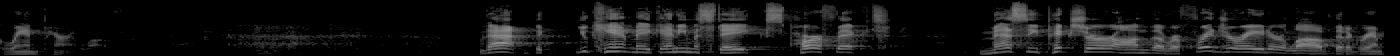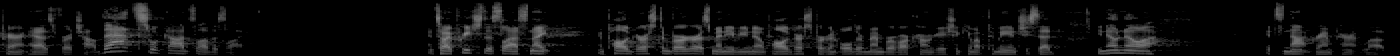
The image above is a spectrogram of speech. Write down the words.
grandparent love. that the you can't make any mistakes, perfect, messy picture on the refrigerator love that a grandparent has for a child. That's what God's love is like. So I preached this last night, and Paul Gerstenberger, as many of you know, Paul Gerstenberger, an older member of our congregation, came up to me and she said, You know, Noah, it's not grandparent love,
